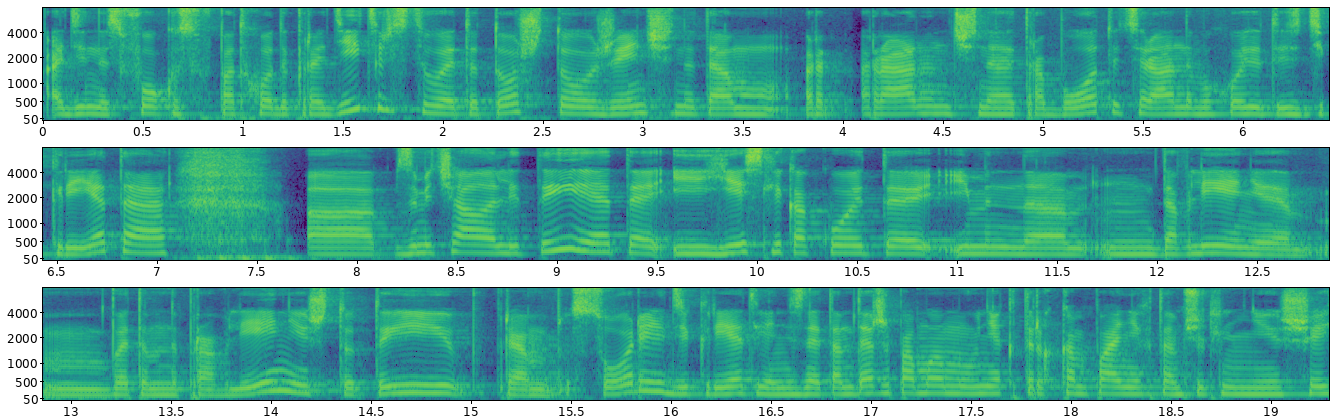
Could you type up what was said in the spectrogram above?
один из фокусов подхода к родительству, это то, что женщины там рано начинают работать, рано выходят из декрета. А, замечала ли ты это, и есть ли какое-то именно давление в этом направлении, что ты прям, сори, декрет, я не знаю, там даже, по-моему, в некоторых компаниях там чуть ли не 6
